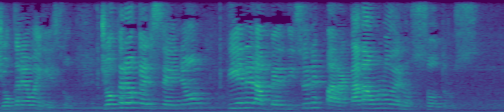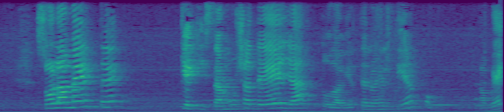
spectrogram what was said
Yo creo en eso. Yo creo que el Señor tiene las bendiciones para cada uno de nosotros. Solamente que quizás muchas de ellas todavía este no es el tiempo. ¿Ok?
